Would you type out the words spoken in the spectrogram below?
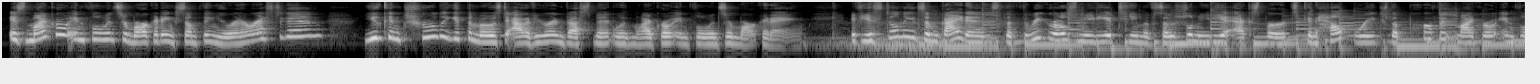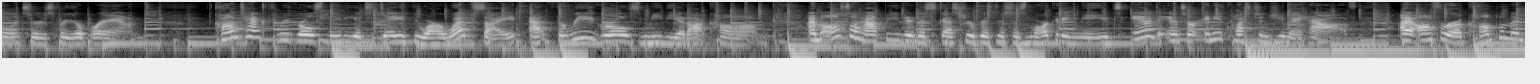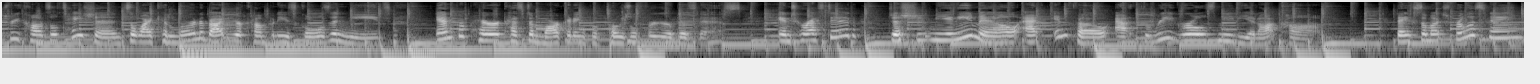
Is micro influencer marketing something you're interested in? You can truly get the most out of your investment with micro influencer marketing. If you still need some guidance, the Three Girls Media team of social media experts can help reach the perfect micro influencers for your brand. Contact Three Girls Media today through our website at threegirlsmedia.com. I'm also happy to discuss your business's marketing needs and answer any questions you may have. I offer a complimentary consultation so I can learn about your company's goals and needs and prepare a custom marketing proposal for your business. Interested? Just shoot me an email at info at threegirlsmedia.com. Thanks so much for listening.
